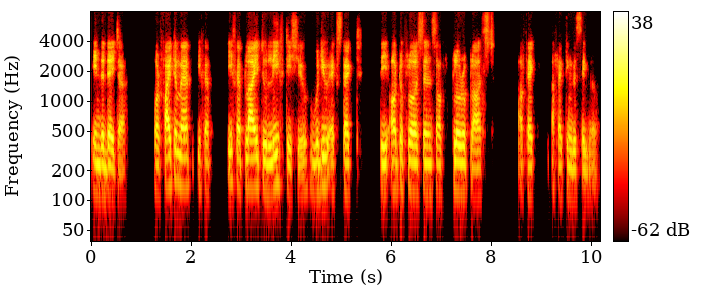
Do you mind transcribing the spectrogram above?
in the data? For phytomap, if, if applied to leaf tissue, would you expect the autofluorescence of chloroplast affect, affecting the signal?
